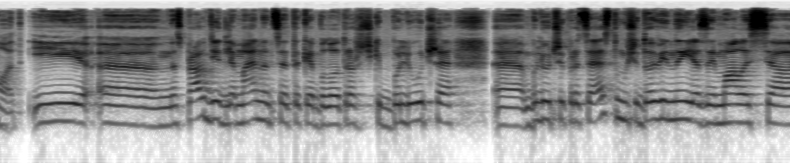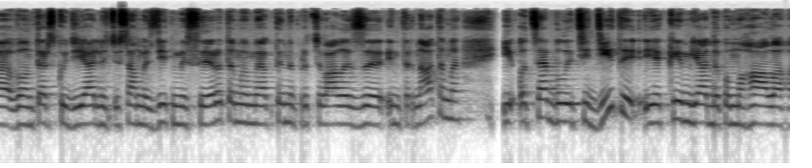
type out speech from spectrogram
От і е, насправді для мене це таке було трошечки болюче, е, болючий процес, тому що до війни я займалася волонтерською діяльністю саме з дітьми-сиротами. Ми активно працювали з інтернатами. І оце були ті діти, яким я допомагала,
